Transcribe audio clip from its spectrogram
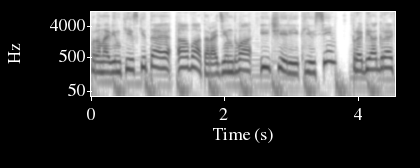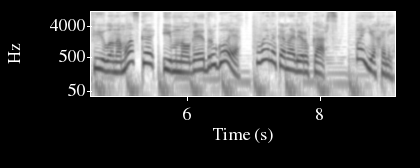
про новинки из Китая Avatar 1.2 и Cherry Q7, про биографию Илона Маска и многое другое. Вы на канале «Рукарс». Поехали!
